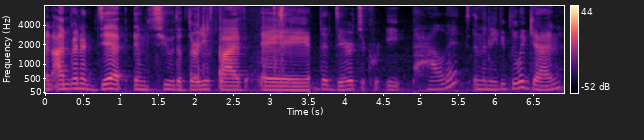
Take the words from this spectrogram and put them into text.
And I'm going to dip into the 35A, the Dare to Create palette in the navy blue again.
